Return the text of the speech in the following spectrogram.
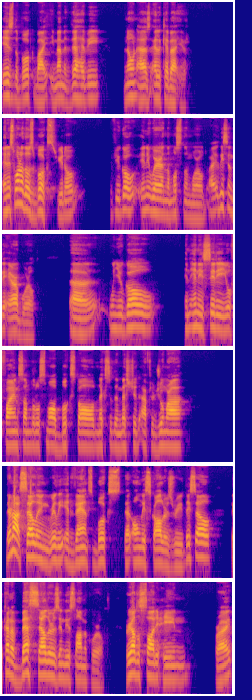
is the book by Imam al-Dhahabi known as Al-Kaba'ir. And it's one of those books, you know, if you go anywhere in the Muslim world, at least in the Arab world, uh, when you go in any city, you'll find some little small bookstall next to the masjid after Jum'ah. They're not selling really advanced books that only scholars read. They sell the kind of best sellers in the Islamic world. Riyadh al-Salihin, right?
